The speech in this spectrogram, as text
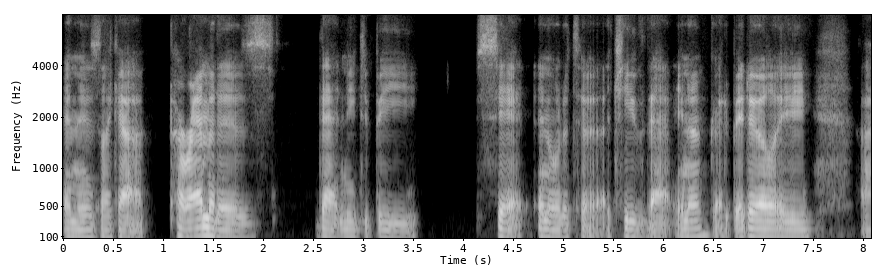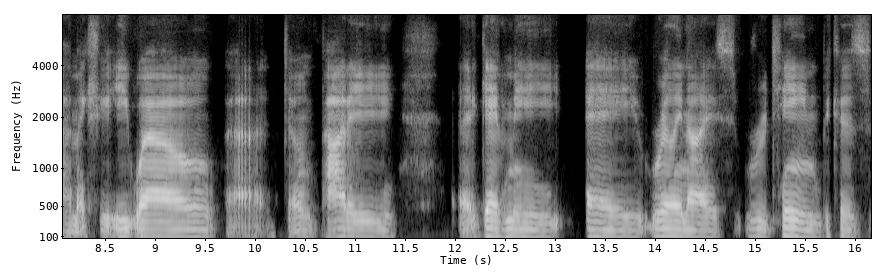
and there's like a parameters that need to be set in order to achieve that. You know, go to bed early, uh, make sure you eat well, uh, don't party. It gave me a really nice routine because,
